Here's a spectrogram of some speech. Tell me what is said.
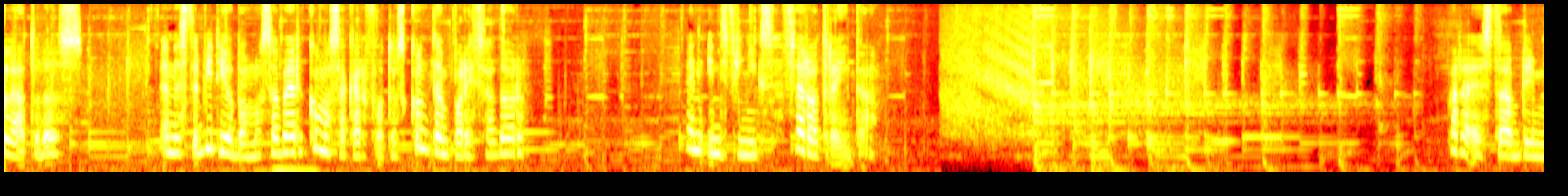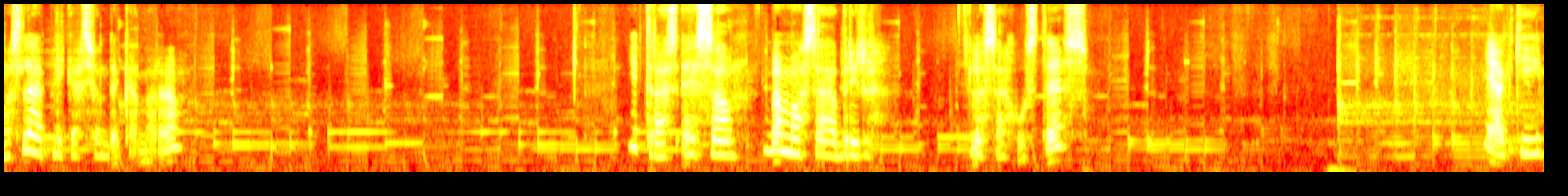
Hola a todos. En este vídeo vamos a ver cómo sacar fotos con temporizador en Infinix 030. Para esto abrimos la aplicación de cámara. Y tras eso vamos a abrir los ajustes. Y aquí,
